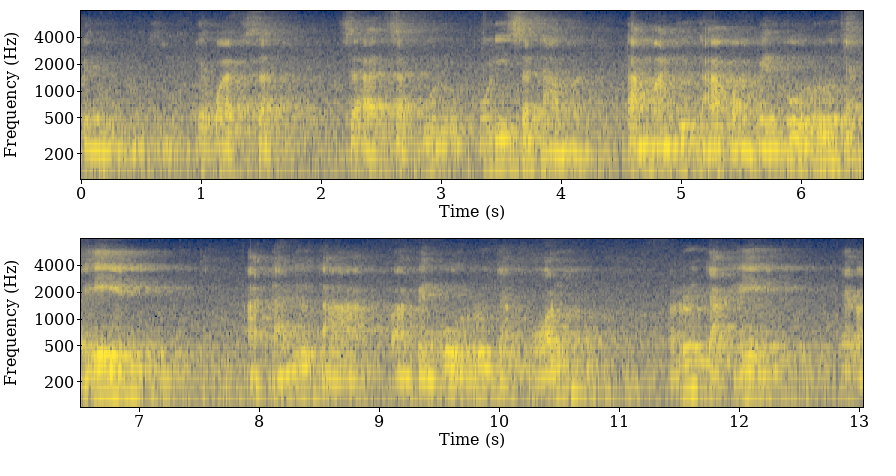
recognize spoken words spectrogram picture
เป็นเรียกว่าสัต สัตสัตปุริสธรรมตัมมันยุตาความเป็นผู้รู้จักเหตุอัตตัญยุตาความเป็นผู้รู้จักผล รู้จักเหตุแล้วก็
